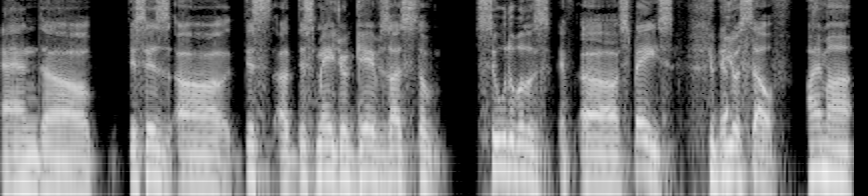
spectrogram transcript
and uh, this is uh, this uh, this major gives us the suitable uh, space to be yeah. yourself. I'm a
